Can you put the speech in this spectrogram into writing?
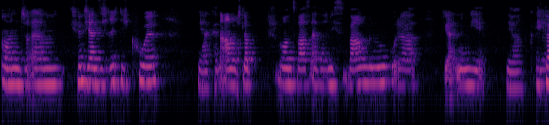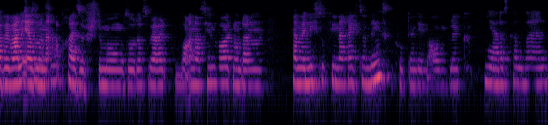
Und ähm, ich finde die an sich richtig cool. Ja, keine Ahnung, ich glaube, für uns war es einfach nicht warm genug oder wir hatten irgendwie, ja. Ich glaube, wir waren eher so in einer Abreisestimmung, so dass wir halt woanders hin wollten und dann haben wir nicht so viel nach rechts und links geguckt in dem Augenblick. Ja, das kann sein.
